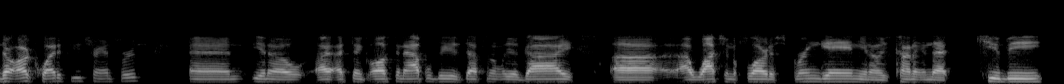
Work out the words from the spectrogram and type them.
there are quite a few transfers. And you know, I, I think Austin Appleby is definitely a guy. Uh, I watch in the Florida spring game. You know, he's kind of in that QB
